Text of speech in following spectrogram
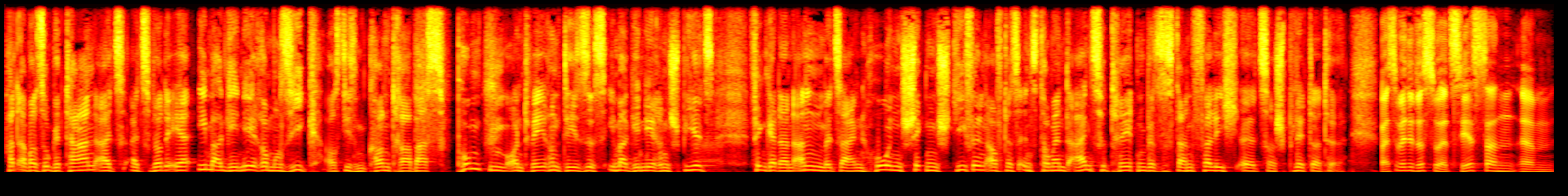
hat aber so getan, als, als würde er imaginäre Musik aus diesem Kontrabass pumpen. Und während dieses imaginären Spiels fing er dann an, mit seinen hohen, schicken Stiefeln auf das Instrument einzutreten, bis es dann völlig äh, zersplitterte. Weißt du, wenn du das so erzählst, dann ähm,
